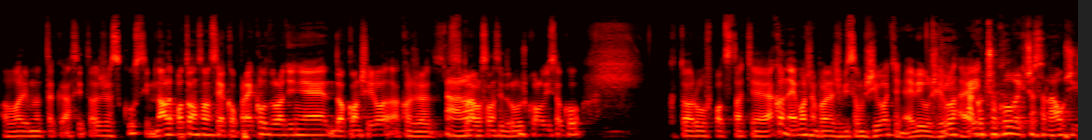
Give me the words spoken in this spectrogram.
Hovorím, no tak asi to, že skúsim. No ale potom som si ako preklud v rodine dokončil, akože spravil som si druhú školu vysokú, ktorú v podstate, ako nemôžem povedať, že by som v živote nevyužil, hej. Ako čokoľvek, čo sa naučíš,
